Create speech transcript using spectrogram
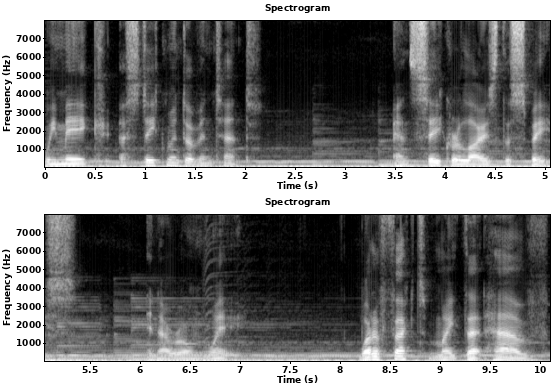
we make a statement of intent and sacralize the space in our own way? What effect might that have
